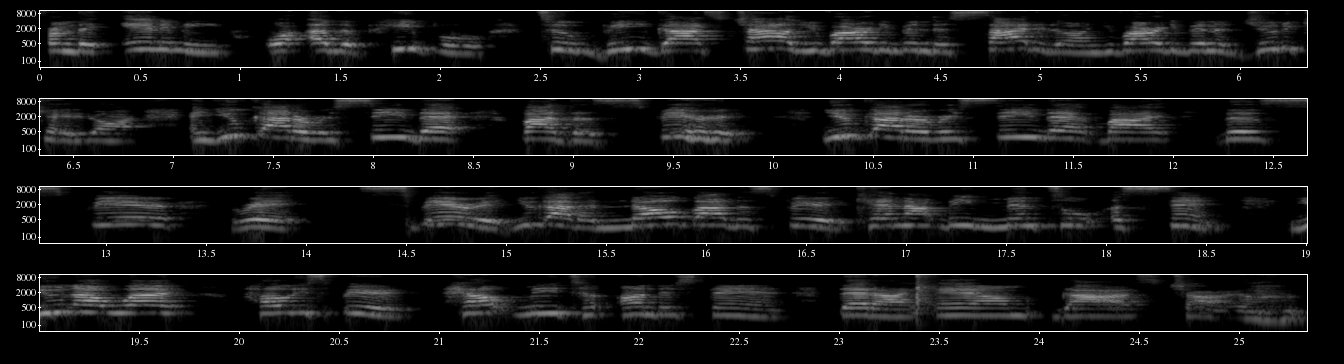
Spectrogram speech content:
from the enemy or other people to be God's child. You've already been decided on. You've already been adjudicated on, and you've got to receive that by the Spirit. You've got to receive that by the Spirit spirit. You got to know by the spirit. It cannot be mental assent. You know what? Holy Spirit, help me to understand that I am God's child.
